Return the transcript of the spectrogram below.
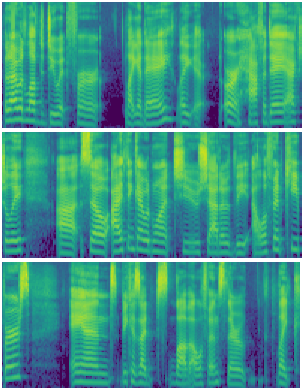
but I would love to do it for like a day, like, or half a day actually. Uh, so I think I would want to shadow the elephant keepers. And because I love elephants, they're like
